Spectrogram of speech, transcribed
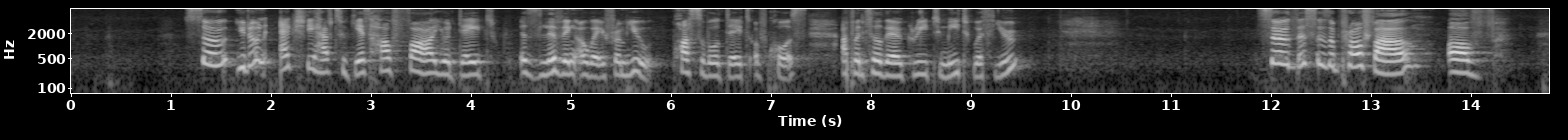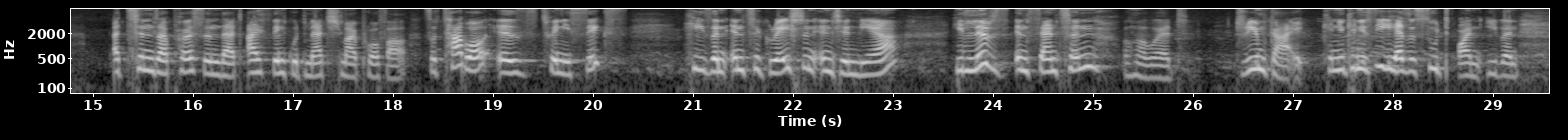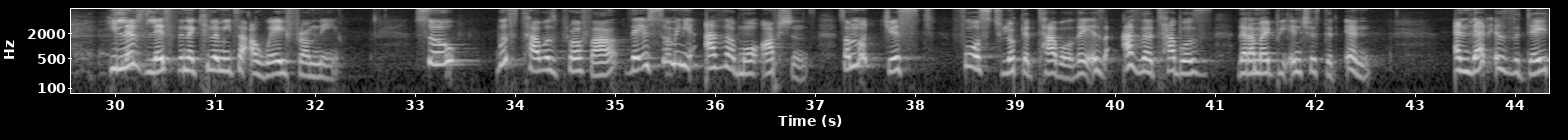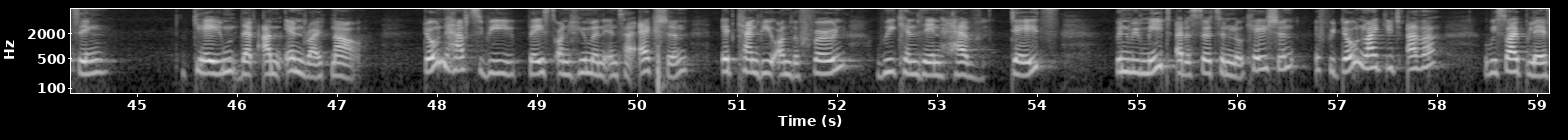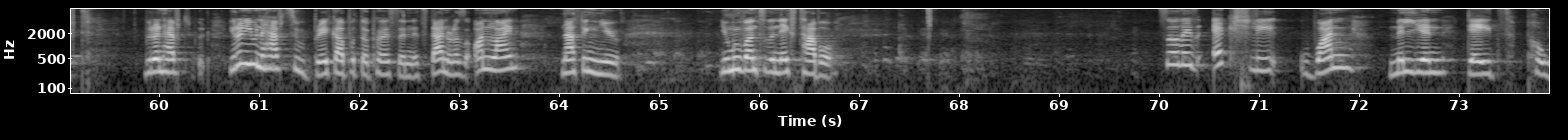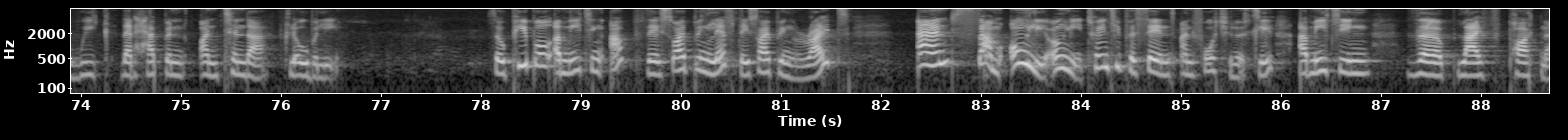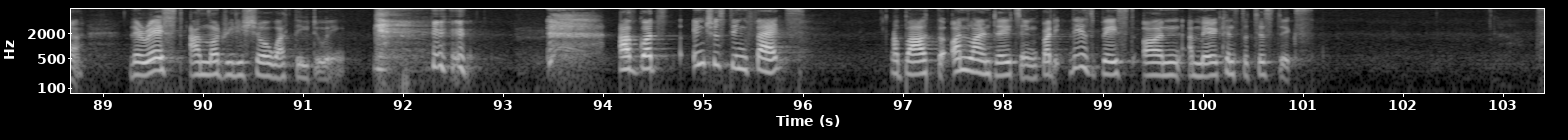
So you don't actually have to guess how far your date is living away from you. Possible date, of course, up until they agree to meet with you. So this is a profile of a Tinder person that I think would match my profile. So Tabo is 26. He's an integration engineer. He lives in Sandton. Oh my word. Dream guy. Can you, can you see he has a suit on even? He lives less than a kilometer away from me. So, with Tabo's profile, there is so many other more options. So I'm not just forced to look at Tabo. There is other Tabos that I might be interested in. And that is the dating game that I'm in right now. Don't have to be based on human interaction. It can be on the phone. We can then have dates. When we meet at a certain location, if we don't like each other, we swipe left. We don't have to, you don't even have to break up with the person. It's done. It was online, nothing new. You move on to the next table. So there's actually one million dates per week that happen on Tinder globally. So people are meeting up, they're swiping left, they're swiping right, and some, only, only 20%, unfortunately, are meeting the life partner. The rest, I'm not really sure what they're doing. I've got interesting facts about the online dating, but it is based on American statistics.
